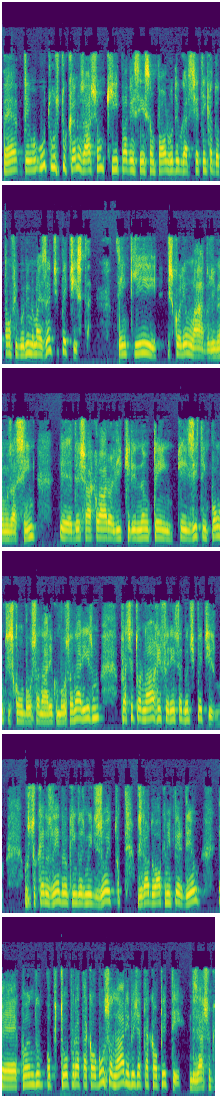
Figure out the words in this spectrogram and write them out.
É, tem, os tucanos acham que para vencer em São Paulo, Rodrigo Garcia tem que adotar um figurino mais antipetista. Tem que escolher um lado, digamos assim, é, deixar claro ali que ele não tem, que existem pontes com o Bolsonaro e com o bolsonarismo, para se tornar a referência do antipetismo. Os tucanos lembram que em 2018 o Geraldo Alckmin perdeu é, quando optou por atacar o Bolsonaro em vez de atacar o PT. Eles acham que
